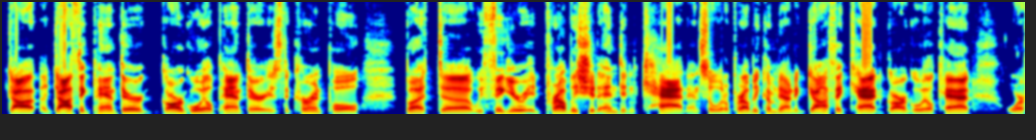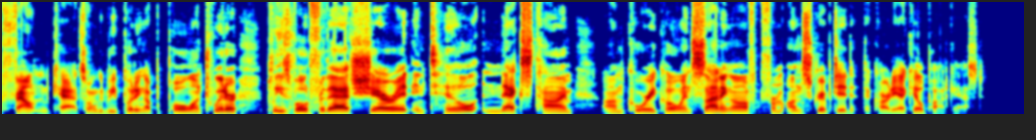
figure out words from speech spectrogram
Goth- Gothic Panther, Gargoyle Panther is the current poll, but uh, we figure it probably should end in cat, and so it'll probably come down to Gothic Cat, Gargoyle Cat, or Fountain Cat. So I'm going to be putting up a poll on Twitter. Please vote for that, share it. Until next time, I'm Corey Cohen signing off from Unscripted, the Cardiac Hill Podcast.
